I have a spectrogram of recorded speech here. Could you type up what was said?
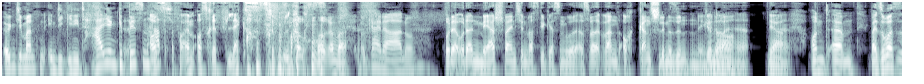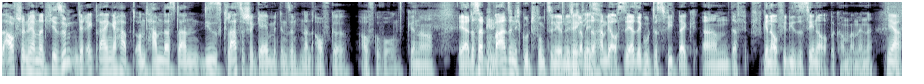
irgendjemanden in die Genitalien gebissen Aus, hat. vor allem aus Reflex. Aus Reflex. Warum auch immer. Und keine Ahnung. Oder, oder ein Meerschweinchen, was gegessen wurde. Das war, waren auch ganz schlimme Sünden. irgendwie Genau. Dabei. Ja. Ja. Ja. Und ähm, bei sowas ist auch schön, wir haben dann vier Sünden direkt reingehabt und haben das dann, dieses klassische Game mit den Sünden dann aufge, aufgewogen. Genau. Ja, das hat wahnsinnig gut funktioniert und ich glaube, da haben wir auch sehr, sehr gutes Feedback ähm, dafür, genau für diese Szene auch bekommen am Ende. Ja.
